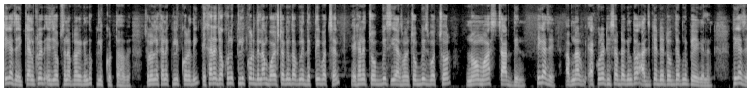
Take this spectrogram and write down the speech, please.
ঠিক আছে? এই ক্যালকুলেট এজ অপশানে আপনাকে কিন্তু ক্লিক করতে হবে। চলুন এখানে ক্লিক করে দিই। এখানে যখনই ক্লিক করে দিলাম, বয়সটা কিন্তু আপনি দেখতেই পাচ্ছেন, এখানে চব্বিশ ইয়ার্স মানে চব্বিশ বছর ন মাস চার দিন, ঠিক আছে? আপনার অ্যাকুরেট হিসাবটা কিন্তু আজকে ডেট অবধি আপনি পেয়ে গেলেন, ঠিক আছে?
